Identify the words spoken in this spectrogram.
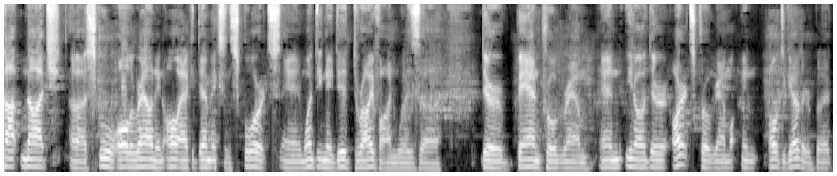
top notch uh, school all around in all academics and sports. And one thing they did thrive on was uh, their band program and you know their arts program in altogether. But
